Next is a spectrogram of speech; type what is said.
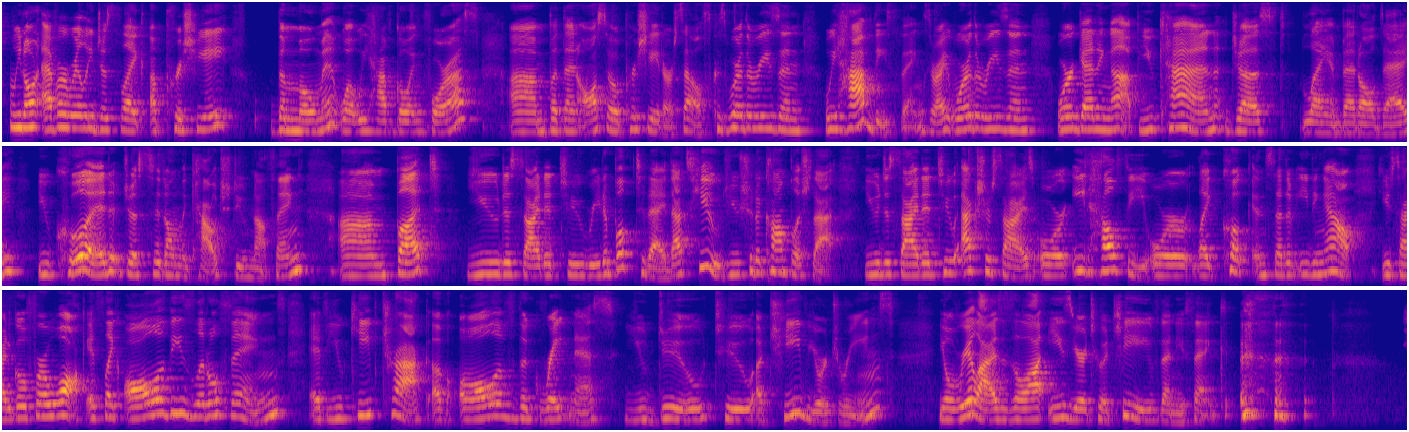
We don't ever really just like appreciate the moment, what we have going for us um, but then also appreciate ourselves because we're the reason we have these things, right? We're the reason we're getting up. You can just lay in bed all day. You could just sit on the couch, do nothing. Um, but you decided to read a book today. That's huge. You should accomplish that. You decided to exercise or eat healthy or like cook instead of eating out. You decided to go for a walk. It's like all of these little things. If you keep track of all of the greatness you do to achieve your dreams, you'll realize it's a lot easier to achieve than you think.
